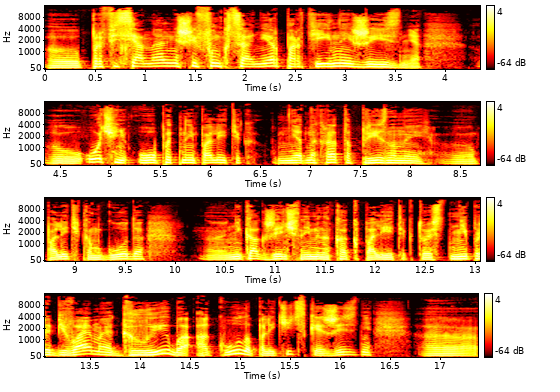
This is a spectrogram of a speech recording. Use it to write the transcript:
э, профессиональнейший функционер партийной жизни, очень опытный политик, неоднократно признанный политиком года, не как женщина, а именно как политик. То есть непробиваемая глыба, акула политической жизни Э,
